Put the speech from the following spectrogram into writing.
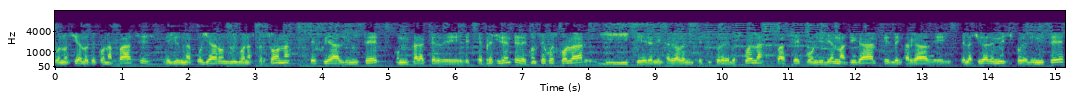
conocí a los de Conapace, ellos me apoyaron, muy buenas personas. Te fui al UNICEF con mi carácter de, presidente de consejo escolar y que era el encargado de la infraestructura de la escuela. Pasé con Lilian Madrigal, que es la encargada de, la Ciudad de México del UNICEF.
